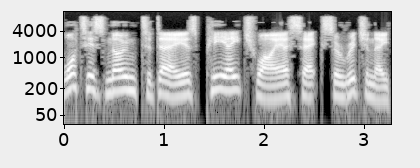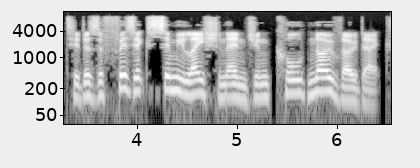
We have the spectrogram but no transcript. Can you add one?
What is known today as PHYSX originated as a physics simulation engine called Novodex.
